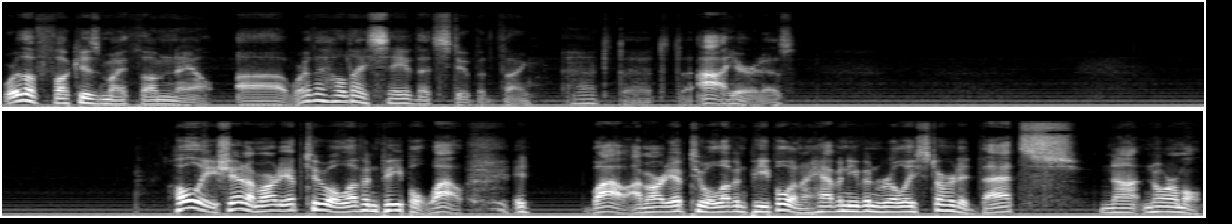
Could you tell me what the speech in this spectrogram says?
Where the fuck is my thumbnail? Uh, where the hell did I save that stupid thing? Uh, da, da, da, ah, here it is. Holy shit, I'm already up to 11 people. Wow. It wow, I'm already up to 11 people and I haven't even really started. That's not normal.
